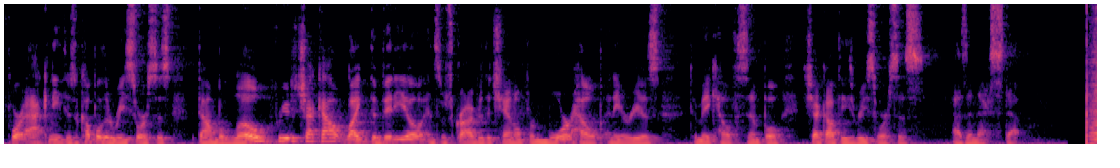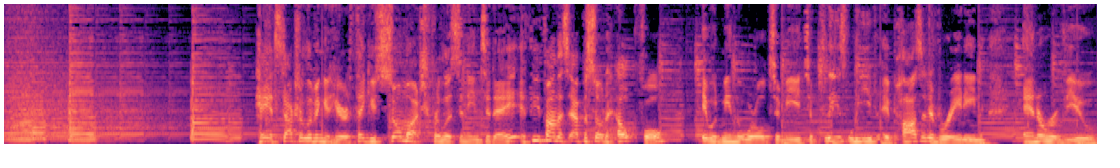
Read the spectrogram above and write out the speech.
for acne. There's a couple other resources down below for you to check out. Like the video and subscribe to the channel for more help in areas to make health simple. Check out these resources as a next step. Hey, it's Dr. Livingood here. Thank you so much for listening today. If you found this episode helpful, it would mean the world to me to please leave a positive rating and a review.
